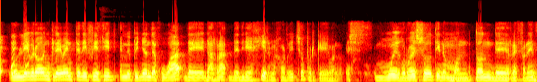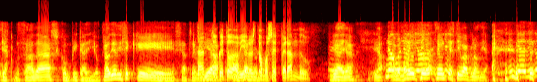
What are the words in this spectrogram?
Un libro increíblemente difícil, en mi opinión, de jugar, de narrar, de dirigir, mejor dicho, porque bueno, es muy grueso, tiene un montón de referencias cruzadas, complicadillo. Claudia dice que se atrevería Tanto que a todavía no hacerlo. estamos esperando. Ya, ya. ya. No, a lo bueno, mejor yo- yo- testigo a Claudia. Yo digo,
